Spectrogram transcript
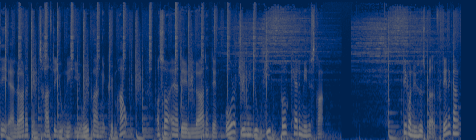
Det er lørdag den 30. juni i Rygeparken i København, og så er det lørdag den 28. juli på Katteminde Strand. Det var nyhedsbrevet for denne gang.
